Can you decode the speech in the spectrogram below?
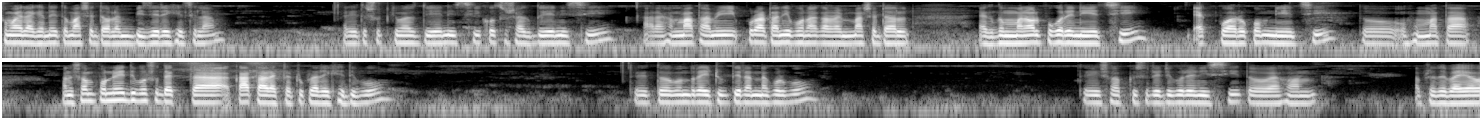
সময় লাগে না। এই তো মাছের ডাল আমি ভিজিয়ে রেখেছিলাম। আর এই তো শুটকি মাছ ধুয়ে নিচ্ছি কচু শাক ধুয়ে নিচ্ছি আর এখন মাথা আমি পুরাটা নিব না, কারণ আমি মাছের ডাল একদম মানে অল্প করে নিয়েছি। এক পোয়ারও রকম নিয়েছি। তো মাথা মানে সম্পূর্ণই দিব শুধু একটা কাটার একটা টুকরা রেখে দিব। তো বন্ধুরা এইটুক দিয়ে রান্না করব। তো এই সব কিছু রেডি করে নিচ্ছি তো এখন আপনাদের ভাইয়াও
